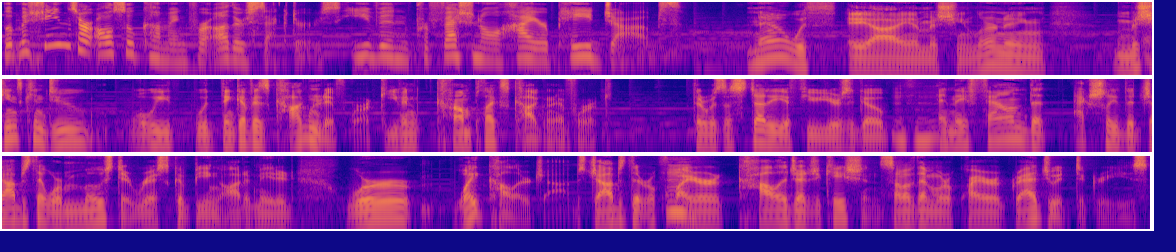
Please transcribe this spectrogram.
but machines are also coming for other sectors, even professional, higher paid jobs. Now, with AI and machine learning, machines can do what we would think of as cognitive work, even complex cognitive work. There was a study a few years ago, mm-hmm. and they found that actually the jobs that were most at risk of being automated were white collar jobs, jobs that require mm. college education. Some of them require graduate degrees,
